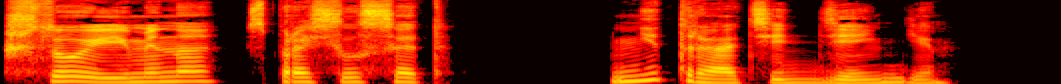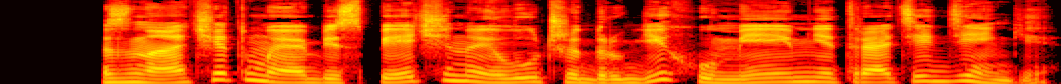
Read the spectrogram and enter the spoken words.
«Что именно?» — спросил Сет. «Не тратить деньги». «Значит, мы обеспечены и лучше других умеем не тратить деньги».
